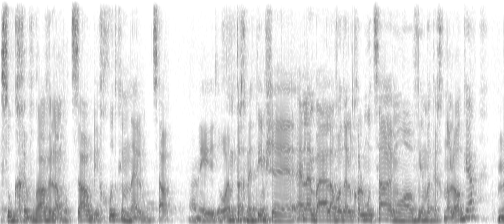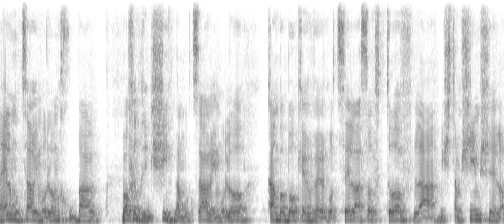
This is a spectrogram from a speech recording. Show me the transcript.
לסוג חברה ולמוצר, בייחוד כמנהל מוצר. אני רואה מתכנתים שאין להם בעיה לעבוד על כל מוצר, הם אוהבים בטכנולוגיה. מנהל מוצר, אם הוא לא מחובר באופן רגשי למוצר, אם הוא לא קם בבוקר ורוצה לעשות טוב למשתמשים שלו,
